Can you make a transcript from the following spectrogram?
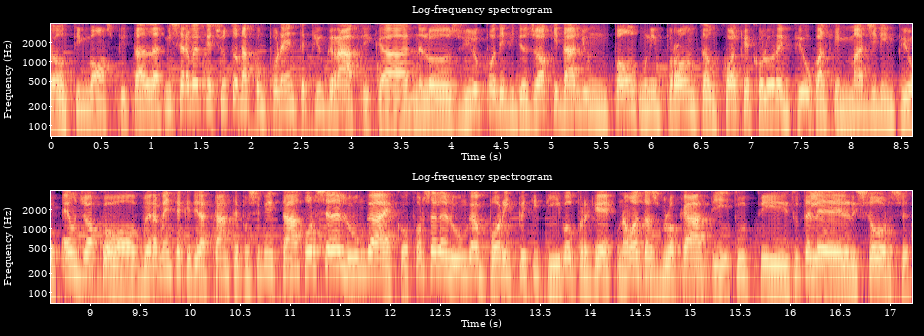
o Team Hospital, mi sarebbe piaciuta una componente più grafica nello sviluppo dei videogiochi, dargli un po' un'impronta, un qualche colore in più, qualche immagine in più. È un gioco veramente che ti dà tante possibilità, forse alla lunga, ecco, forse alla lunga è un po' ripetitivo perché una volta sbloccati tutti, tutte le risorse,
